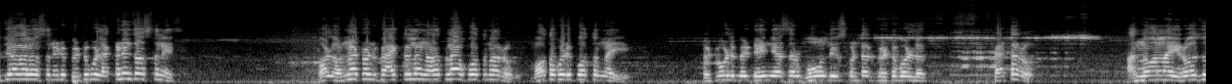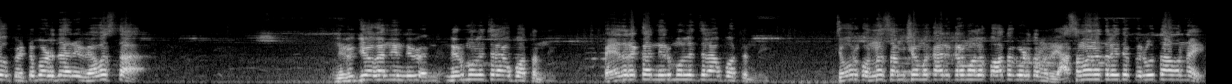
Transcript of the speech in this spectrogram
ఉద్యోగాలు వస్తున్నాయి పెట్టుబడులు ఎక్కడి నుంచి వస్తున్నాయి? వాళ్ళు ఉన్నటువంటి ఫ్యాక్టరీలు నడపలేకపోతున్నారు మూతపడిపోతున్నాయి. పెట్టుబడులు పెట్టి ఏం చేస్తారు? భూములు తీసుకుంటారు పెట్టుబడులు పెట్టరు. అందువలన ఈరోజు పెట్టుబడిదారి వ్యవస్థ నిరుద్యోగాన్ని నిర్- నిర్మూలించలేకపోతుంది. పేదరికాన్ని నిర్మూలించలేకపోతుంది. చివరికి ఉన్న సంక్షేమ కార్యక్రమాలు కోత పెడుతున్నది అసమానతలు అయితే పెరుగుతూ ఉన్నాయి.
